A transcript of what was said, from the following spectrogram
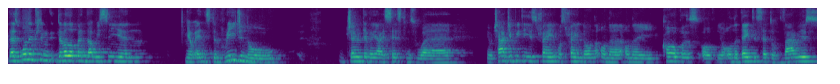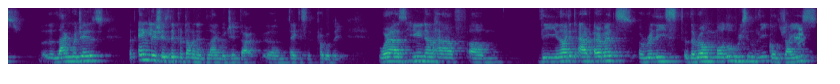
There's one interesting development that we see in you know in the regional generative AI systems where you know ChatGPT is trained was trained on on a on a corpus of you know on a data set of various languages, but English is the predominant language in that um, data set probably. Whereas you now have um, the United Arab Emirates released their own model recently called JAIS,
